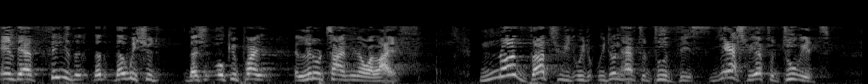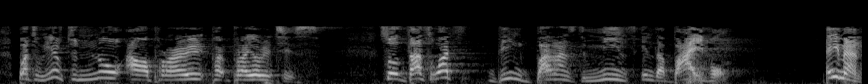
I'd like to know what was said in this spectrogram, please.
and there are things that, that, that we should that should occupy a little time in our life. Not that we, we, we, don't have to do this. Yes, we have to do it. But we have to know our priori- priorities. So that's what being balanced means in the Bible. Amen.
